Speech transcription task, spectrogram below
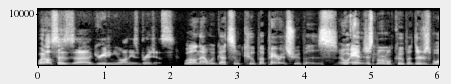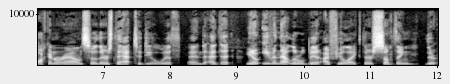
What else is uh, greeting you on these bridges? Well, now we've got some Koopa paratroopers, oh, and just normal Koopa. They're just walking around, so there's that to deal with. And at that, you know, even that little bit, I feel like there's something. They're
